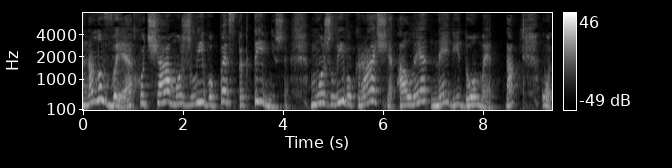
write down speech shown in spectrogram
на нове, хоча, можливо, перспективніше, можливо, краще, але невідоме. Да? От.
